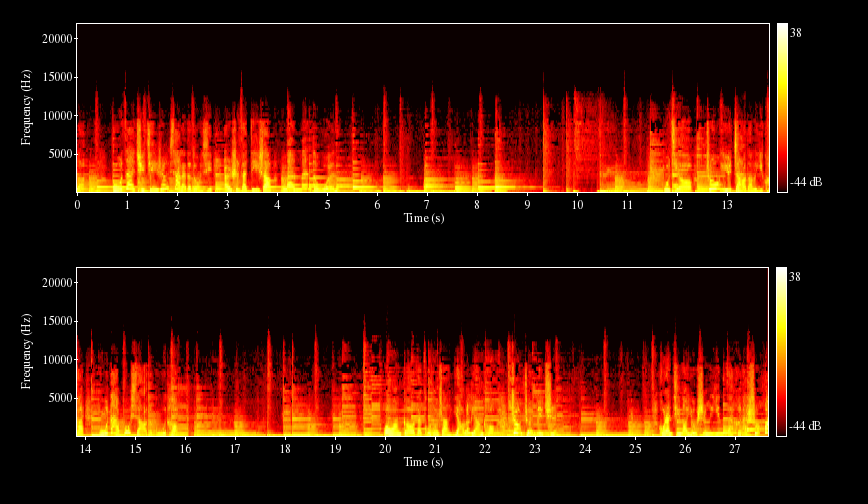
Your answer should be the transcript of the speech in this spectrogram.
了，不再去接扔下来的东西，而是在地上慢慢的闻。不久，终于找到了一块不大不小的骨头。汪汪狗在骨头上咬了两口，正准备吃，忽然听到有声音在和它说话：“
